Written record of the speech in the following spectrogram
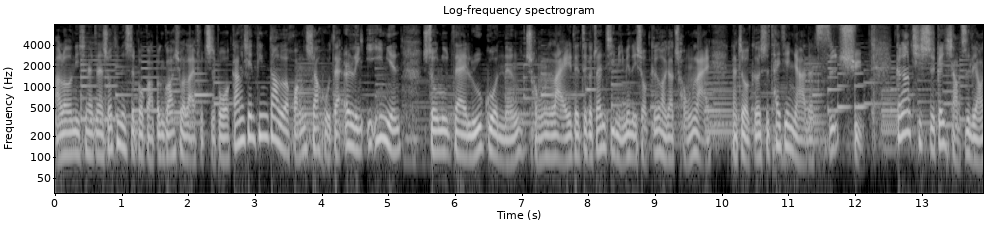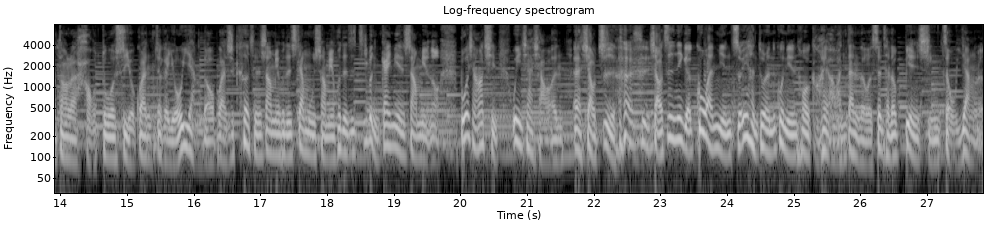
Hello，你现在正在收听的是《播瓜笨瓜秀》Live 直播。刚刚先听到了黄小琥在二零一一年收录在《如果能重来》的这个专辑里面的一首歌，好叫《重来》。那这首歌是蔡健雅的词曲。刚刚其实跟小智聊到了好多是有关这个有氧的哦，不管是课程上面，或者项目上面，或者是基本概念上面哦。不过想要请问一下小恩，呃，小智 是小智，那个过完年之后，因为很多人过年后赶快要完蛋了，我身材都变形走样了。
